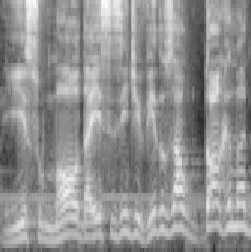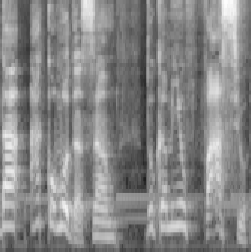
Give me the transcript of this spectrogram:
E isso molda esses indivíduos ao dogma da acomodação, do caminho fácil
